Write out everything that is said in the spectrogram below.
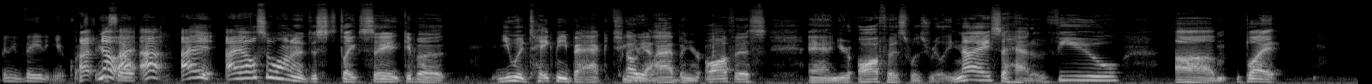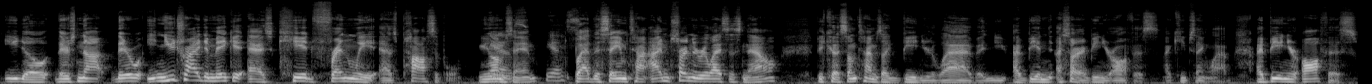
Been evading your Uh, question. no, So- I, I I I also want to just like say give a. You would take me back to Oh, your yeah. lab and your office, and your office was really nice. It had a view, um, but you know, there's not there. And you tried to make it as kid friendly as possible. You know what I'm saying? yes. But at the same time, I'm starting to realize this now because sometimes I'd be in your lab and you, I'd be in. uh, Sorry, I'd be in your office. I keep saying lab. I'd be in your office,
